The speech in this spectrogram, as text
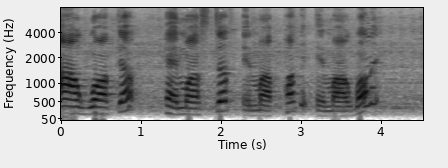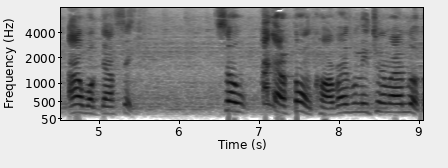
I walked out, had my stuff in my pocket, in my wallet. I walked out safe. So I got a phone call right for me turn around and look.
